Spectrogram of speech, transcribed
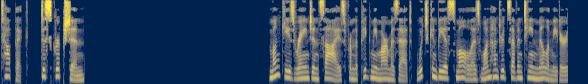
Topic. Description Monkeys range in size from the pygmy marmoset, which can be as small as 117 mm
